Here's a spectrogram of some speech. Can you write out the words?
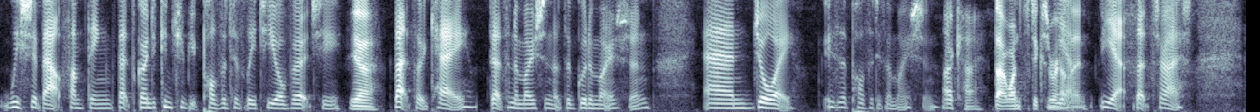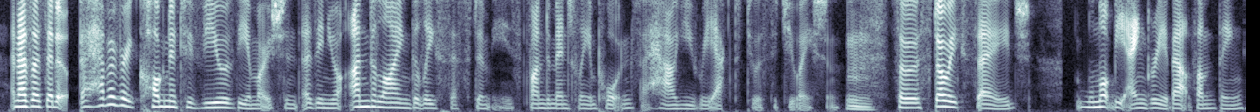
wish about something that's going to contribute positively to your virtue. Yeah. That's okay. That's an emotion. That's a good emotion. And joy is a positive emotion. Okay. That one sticks around yeah. then. Yeah, that's right. And as I said, they have a very cognitive view of the emotions, as in your underlying belief system is fundamentally important for how you react to a situation. Mm. So a Stoic sage will not be angry about something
